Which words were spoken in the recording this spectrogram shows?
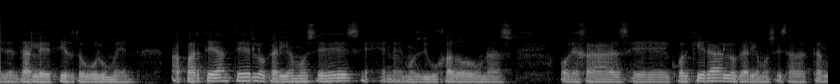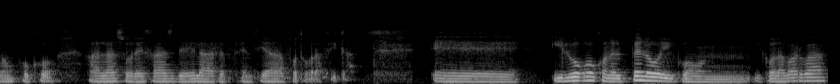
darle cierto volumen. Aparte antes lo que haríamos es, eh, hemos dibujado unas orejas eh, cualquiera, lo que haríamos es adaptarla un poco a las orejas de la referencia fotográfica. Eh, y luego con el pelo y con, y con, la barba,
